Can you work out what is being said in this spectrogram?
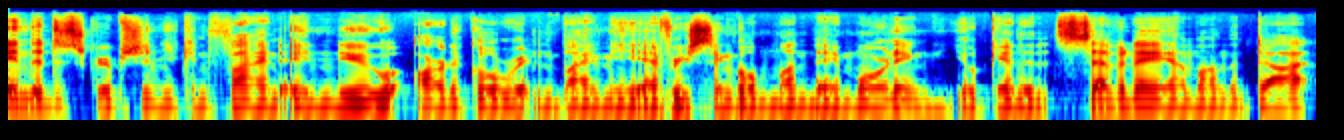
in the description, you can find a new article written by me every single Monday morning. You'll get it at 7 a.m. on the dot.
